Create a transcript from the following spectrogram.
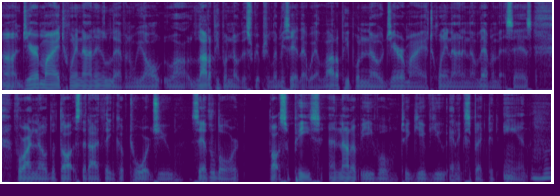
Uh, Jeremiah 29 and 11. We all well, a lot of people know this scripture. Let me say it that way. A lot of people know Jeremiah 29 and 11 that says, "For I know the thoughts that I think of towards you," saith the Lord, thoughts of peace and not of evil, to give you an expected end. Mm-hmm.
